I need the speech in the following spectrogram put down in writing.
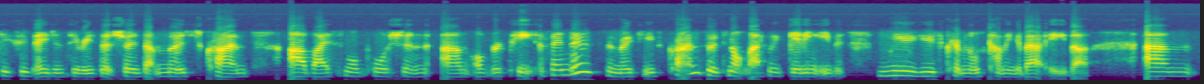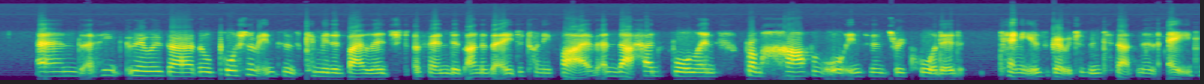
Statistics Agency research shows that most crimes are by a small portion um, of repeat offenders, so most youth crimes. So it's not like we're getting even new youth criminals coming about either. Um, and I think there was a, there were a portion of incidents committed by alleged offenders under the age of 25, and that had fallen from half of all incidents recorded 10 years ago, which was in 2008,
